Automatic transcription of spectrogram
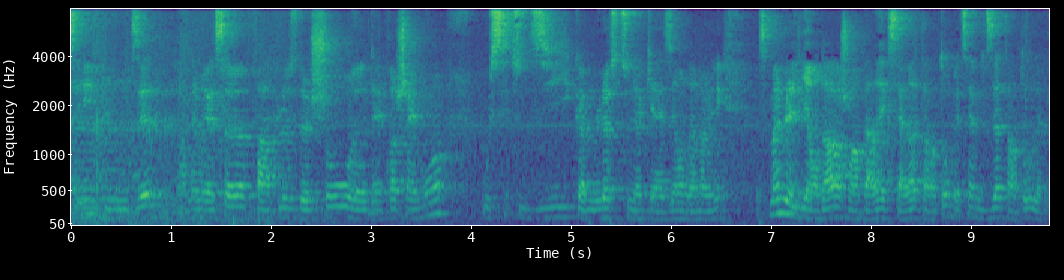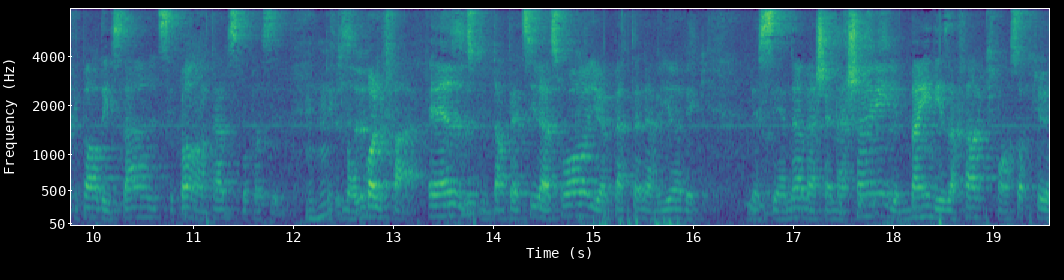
Tentative, puis vous dites, on aimerait ça faire plus de shows euh, dans les prochains mois, ou si tu dis, comme là, c'est une occasion vraiment unique. Parce que même le Lion d'Or, je vais en parler avec Sarah tantôt, mais tu sais, elle me disait tantôt, la plupart des salles, c'est pas rentable, c'est pas possible. Mhm. Fait qu'ils c'est vont ça. pas le faire. Elle, c'est une tentative à soi, il y a un partenariat avec le CNA, machin, machin, il y a bien des affaires qui font en sorte que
